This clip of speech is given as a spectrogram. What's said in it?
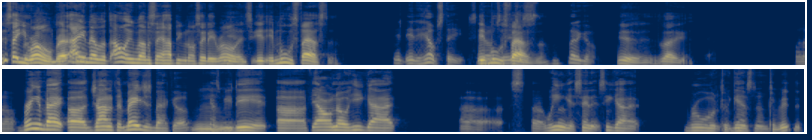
Just say you wrong, bro. I ain't never. I don't even understand how people don't say they wrong. Yeah. It, it moves faster. it, it helps things. It know what I'm moves? Just faster. Let it go. Yeah, like But uh, bringing back uh, Jonathan Majors back up because we Mm. did. Uh, if y'all don't know, he got uh, uh, we can get sentenced. He got ruled against him, convicted.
